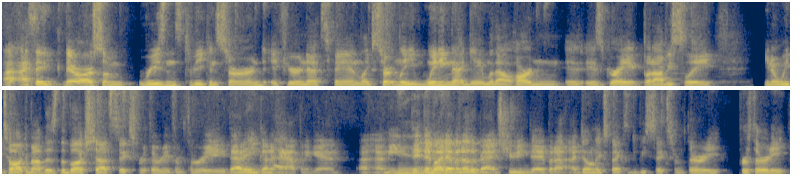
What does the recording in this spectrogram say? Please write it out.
I, I think there are some reasons to be concerned if you're a Nets fan. Like certainly winning that game without Harden is, is great, but obviously, you know, we talked about this. The Bucks shot six for 30 from three. That ain't going to happen again. I, I mean, yeah. they, they, might have another bad shooting day, but I, I, don't expect it to be six from 30 for 30.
